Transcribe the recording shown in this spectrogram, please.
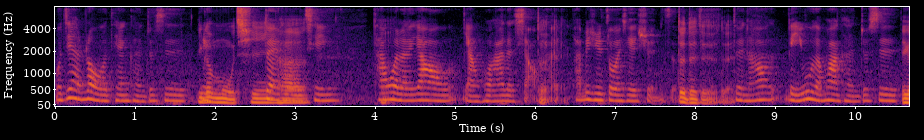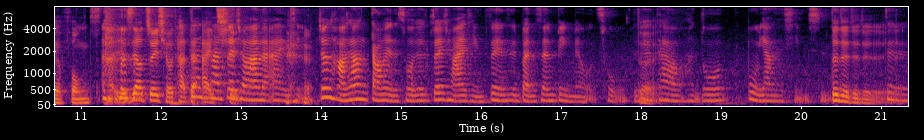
我记得《肉的天》可能就是一个母亲，对母亲。他为了要养活他的小孩，他必须做一些选择。对对对对对。对，然后礼物的话，可能就是一个疯子，也是要追求他的爱情。追求他的爱情，就是好像导演说，就是追求爱情这件事本身并没有错，就是他有很多不一样的形式。对对对对对对对。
